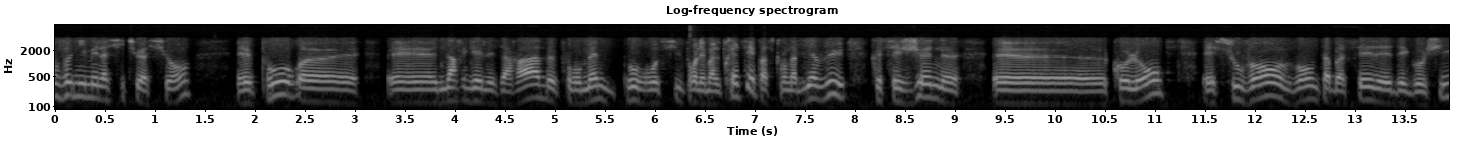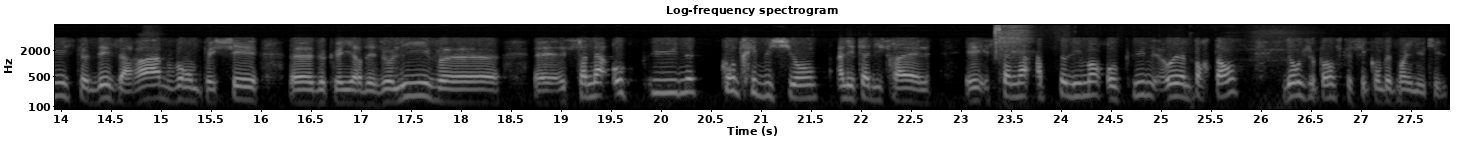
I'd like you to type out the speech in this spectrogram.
envenimer la situation pour euh, narguer les Arabes, pour même pour aussi pour les maltraiter, parce qu'on a bien vu que ces jeunes euh, colons et souvent vont tabasser des gauchistes, des Arabes, vont empêcher euh, de cueillir des olives. ça n'a aucune contribution à l'État d'Israël et ça n'a absolument aucune importance donc je pense que c'est complètement inutile.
